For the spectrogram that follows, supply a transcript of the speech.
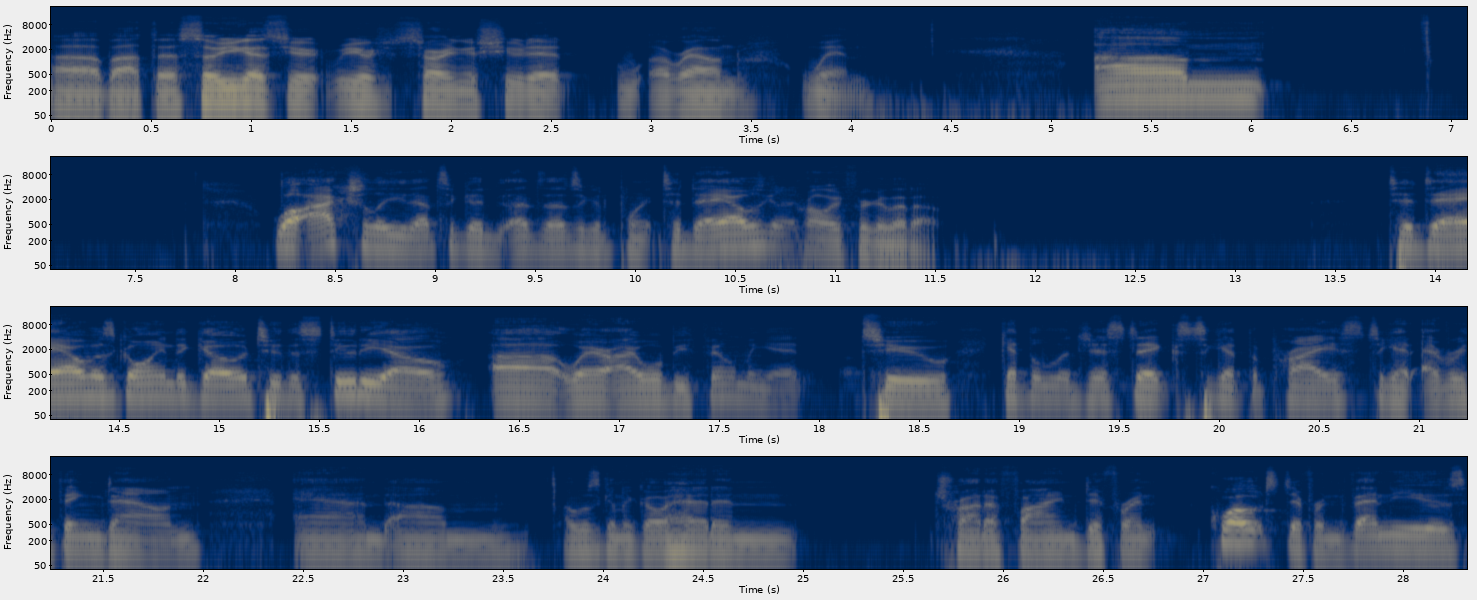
uh, about this. So you guys, you're you're starting to shoot it around when? Um. Well, actually, that's a good that's, that's a good point. Today I was gonna Probably figure that out. today I was going to go to the studio uh, where I will be filming it to get the logistics, to get the price, to get everything down, and um, I was gonna go ahead and try to find different quotes, different venues,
